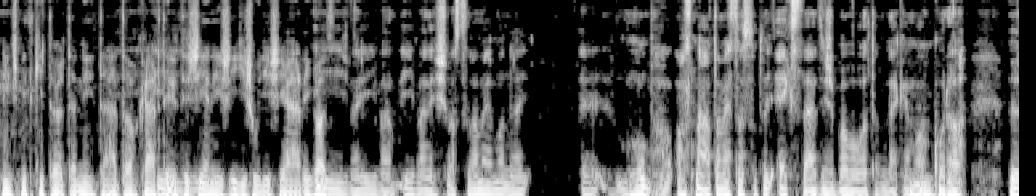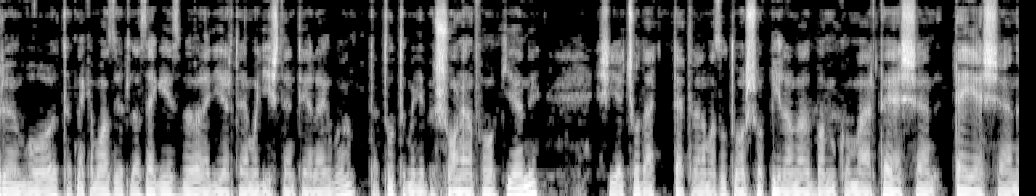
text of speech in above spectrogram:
nincs mit kitölteni. Tehát a kártérítés ilyen is, így is úgy is jár, igaz? Így van, így van, így van, és azt tudom elmondani, hogy használtam ezt azt, hogy extázisban voltam nekem, hmm. akkor a öröm volt, tehát nekem az jött le az egészből egyértelmű, hogy Isten tényleg van, tehát tudtam, hogy ebből soha nem fogok kijönni, és ilyen csodát tett velem az utolsó pillanatban, amikor már teljesen, teljesen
